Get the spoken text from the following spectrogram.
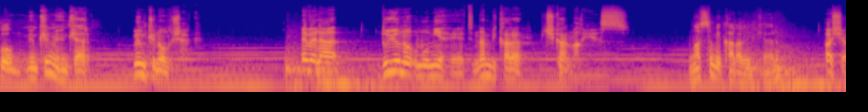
Bu mümkün mü hünkârım? mümkün olacak. Evvela Duyunu Umumiye Heyetinden bir karar çıkarmalıyız. Nasıl bir karar hünkârım? Paşa,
